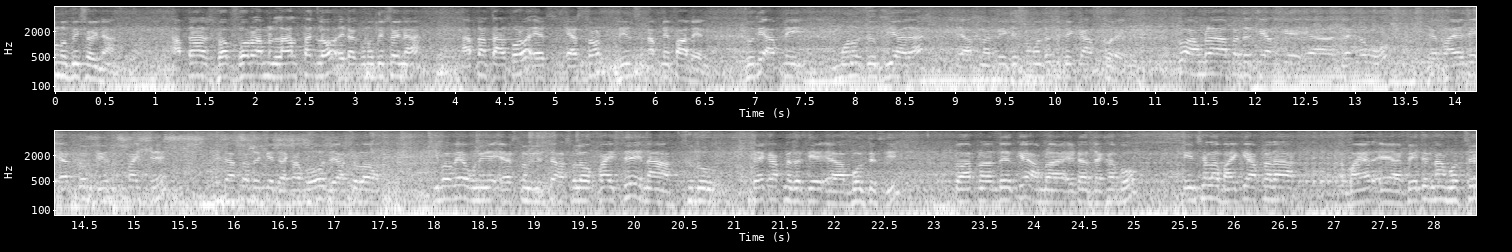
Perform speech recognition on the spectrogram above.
কোনো বিষয় না। আপনার সব বড় আপনার লাল থাকলেও এটা কোনো বিষয় না। আপনার তারপরও অ্যাডসন রিলস আপনি পাবেন। যদি আপনি মনোযোগ দিয়ে আপনার পেজের সম্বন্ধে যদি কাজ করেন। তো আমরা আপনাদেরকে আজকে দেখাবো যে ভাইয়া যে অ্যাডসন রিলস পাইছে, এটা আপনাদেরকে দেখাবো যে আসলে কীভাবে উনি অ্যাডসন রিলসটা আসলে পাইছে না শুধু ফেক আপনাদেরকে বলতেছি। তো আপনাদেরকে আমরা এটা দেখাবো। ইনশাল্লাহ বাইকে আপনারা ভাইয়ের পেজের নাম হচ্ছে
